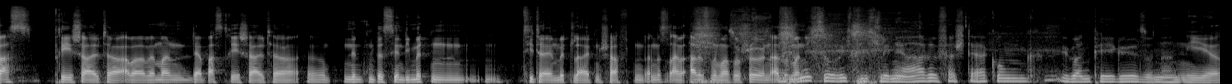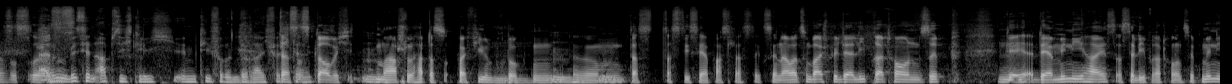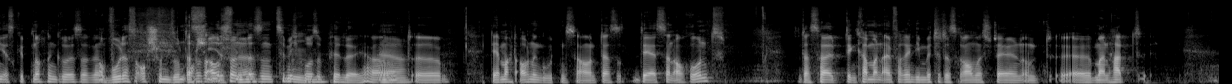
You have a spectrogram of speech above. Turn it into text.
Bassdrehschalter, aber wenn man der Bassdrehschalter äh, nimmt ein bisschen die Mitten, zieht er in Mitleidenschaften, dann ist alles nicht mehr so schön. Also man nicht so richtig lineare Verstärkung über den Pegel, sondern Nee, das ist, äh, also ein bisschen absichtlich im tieferen Bereich das verstärkt. ist, glaube ich, Marshall hat das bei vielen Produkten, ähm, dass, dass die sehr basslastig sind. Aber zum Beispiel der Libratone Zip, der, der Mini heißt, das ist der Libratone Zip Mini. Es gibt noch einen größeren. Obwohl das auch schon so ein Das ist auch schon, ne? das ist eine ziemlich große Pille, ja. Ja. Und äh, der macht auch einen guten Sound. Das, der ist dann auch rund. Das halt, den kann man einfach in die Mitte des Raumes stellen und äh, man hat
